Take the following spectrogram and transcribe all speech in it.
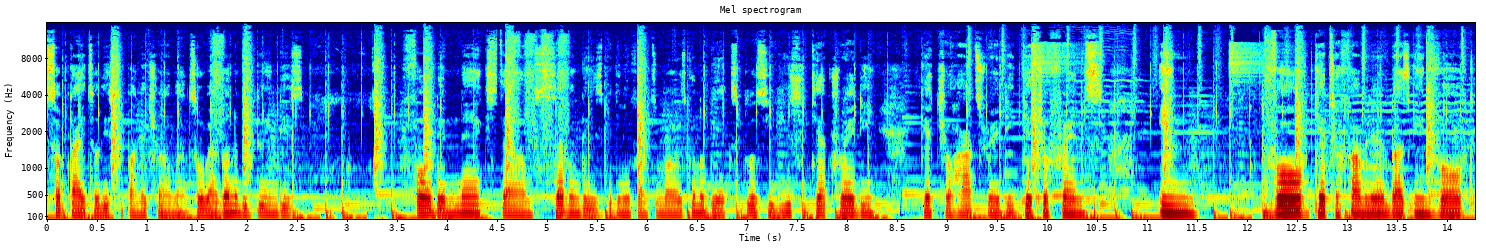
subtitle is supernatural man. So we are going to be doing this for the next um, seven days, beginning from tomorrow. It's going to be explosive. You should get ready, get your hearts ready, get your friends involved, get your family members involved,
